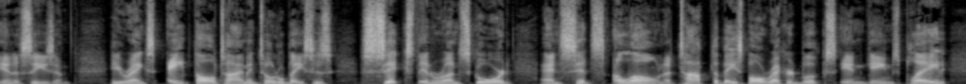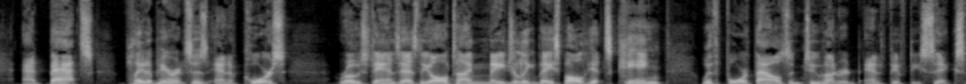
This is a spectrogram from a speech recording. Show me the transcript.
in a season. He ranks eighth all time in total bases, sixth in runs scored, and sits alone atop the baseball record books in games played, at bats, plate appearances, and of course, Rose stands as the all time Major League Baseball hits king with 4,256.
